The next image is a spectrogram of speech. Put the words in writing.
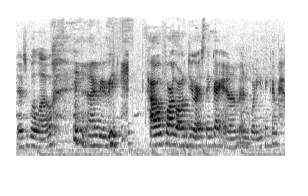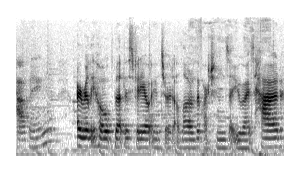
There's Willow. Hi, baby. How far along do you guys think I am and what do you think I'm having? I really hope that this video answered a lot of the questions that you guys had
